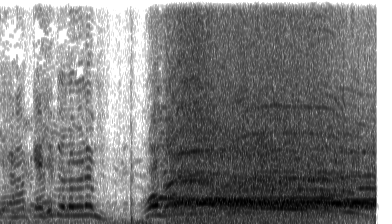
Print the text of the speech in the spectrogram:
यहाँ कैसे चलो मैडम?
